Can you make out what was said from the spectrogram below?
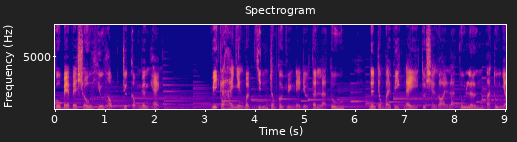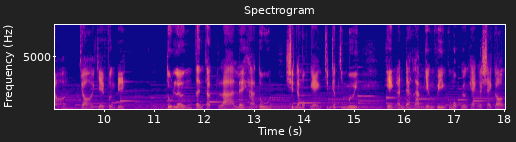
Cô bé vé số hiếu học trước cổng ngân hàng vì cả hai nhân vật chính trong câu chuyện này đều tên là Tú, nên trong bài viết này tôi sẽ gọi là Tú lớn và Tú nhỏ cho dễ phân biệt. Tú lớn tên thật là Lê Hà Tú, sinh năm 1990. Hiện anh đang làm nhân viên của một ngân hàng ở Sài Gòn.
